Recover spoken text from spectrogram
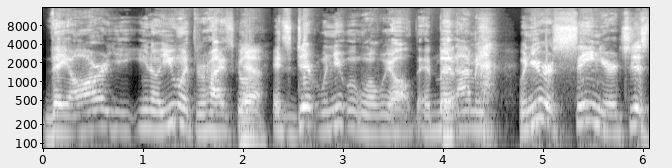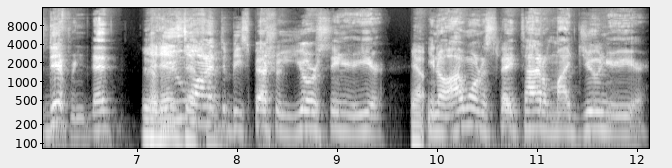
they are, you, you know, you went through high school. Yeah. It's different when you well, we all did, but Yeah. I mean, when you're a senior, it's just different. That you is want it to be special your senior year. Yep. You know, I won a state title my junior year,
